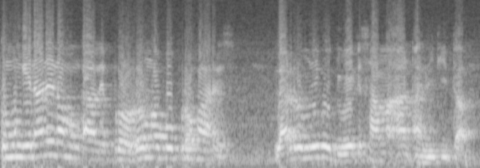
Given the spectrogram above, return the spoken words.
Kemungkinannya namun kali pro Rom nopo pro Faris. Lah Rom niku dua kesamaan ahli kitab.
